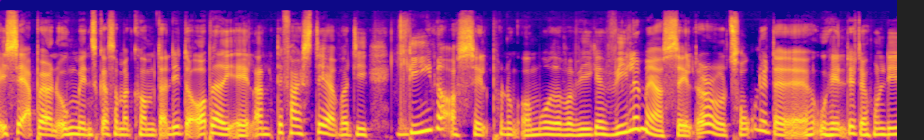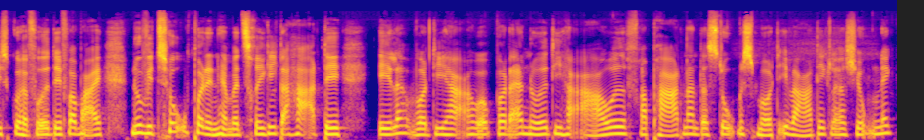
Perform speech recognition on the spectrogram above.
især børn og unge mennesker, som er kommet der lidt opad i alderen, det er faktisk der, hvor de ligner os selv på nogle områder, hvor vi ikke er vilde med os selv. Det er utroligt uh, uheldigt, at hun lige skulle have fået det fra mig. Nu er vi to på den her matrikel, der har det, eller hvor, de har, hvor, hvor der er noget, de har arvet fra partneren, der stod med småt i varedeklarationen, ikke?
